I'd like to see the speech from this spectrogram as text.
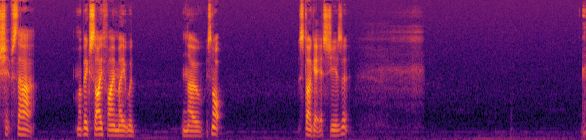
ship's that? My big sci-fi mate would. No, it's not. Stargate SG, is it?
